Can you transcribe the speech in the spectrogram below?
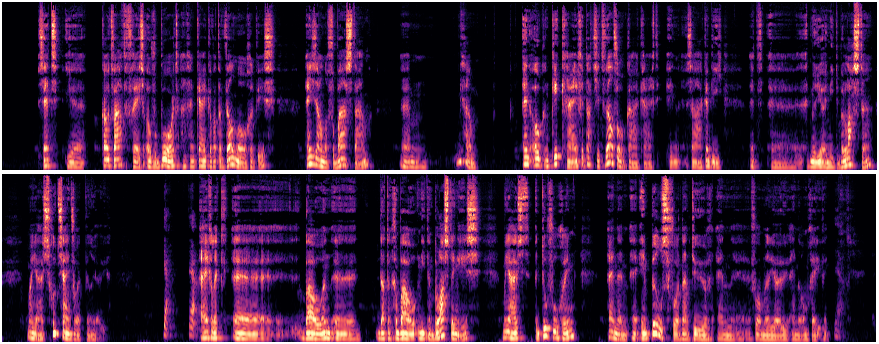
zet je koudwatervrees overboord en gaan kijken wat er wel mogelijk is. En je zal nog verbaasd staan. Um, ja, en ook een kick krijgen dat je het wel voor elkaar krijgt in zaken die het, uh, het milieu niet belasten, maar juist goed zijn voor het milieu. Ja, ja. Eigenlijk uh, bouwen uh, dat een gebouw niet een belasting is, maar juist een toevoeging en een impuls voor natuur en voor milieu en de omgeving. Ja.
